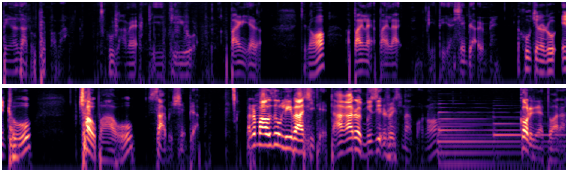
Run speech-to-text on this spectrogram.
သင်ခန်းစာမျိုးဖြစ်မှာပါအခုလာမဲ့ဒီဗီဒီယိုအပိုင်းတွေကတော့ကျွန်တော်အပိုင်းလိုက်အပိုင်းလိုက်ဒီတရားရှင်းပြပေးမယ်အခုကျွန်တော်တို့ intro 6ပါးကိုစပြီးရှင်းပြမယ်ပထမဦးဆုံး၄ပါးရှိတယ်ဒါကတော့ music arrangement ပေါ့เนาะကော့တွေနဲ့သွားတာ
